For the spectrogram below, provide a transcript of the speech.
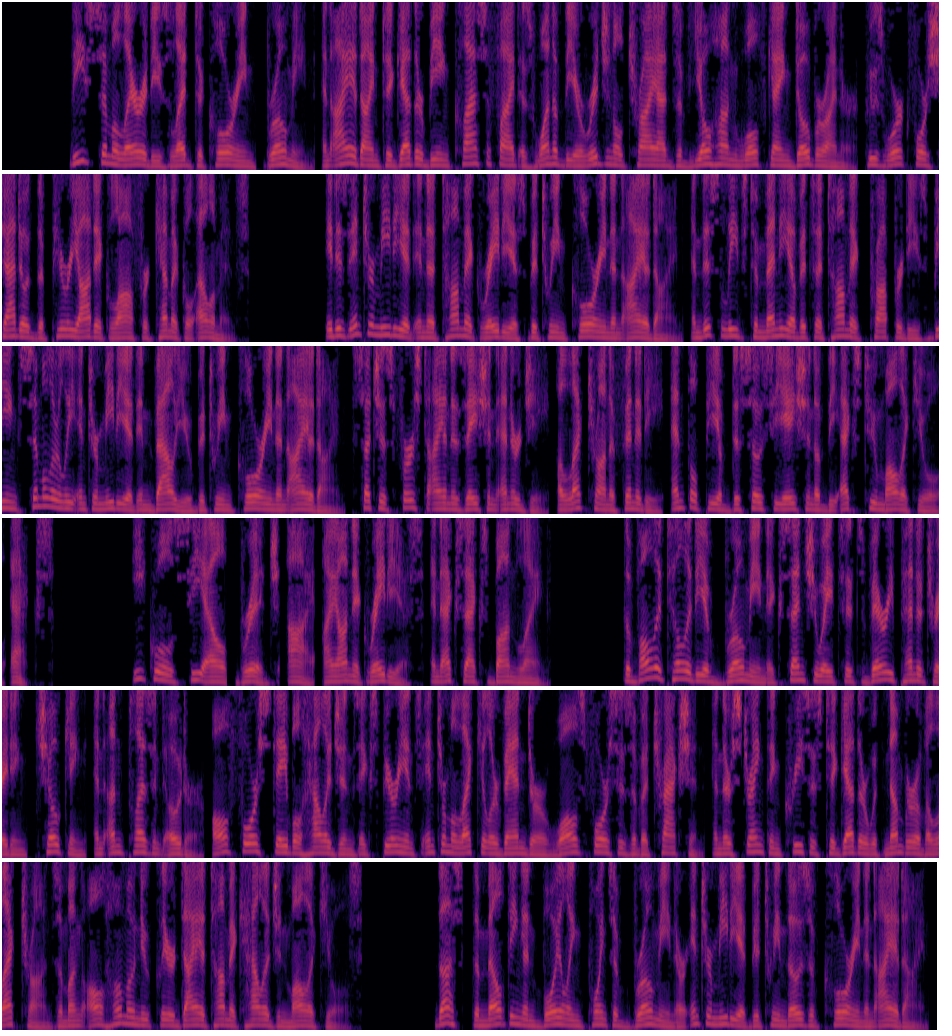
These similarities led to chlorine, bromine, and iodine together being classified as one of the original triads of Johann Wolfgang Dobereiner, whose work foreshadowed the periodic law for chemical elements. It is intermediate in atomic radius between chlorine and iodine, and this leads to many of its atomic properties being similarly intermediate in value between chlorine and iodine, such as first ionization energy, electron affinity, enthalpy of dissociation of the X2 molecule X equals Cl bridge I ionic radius and XX bond length. The volatility of bromine accentuates its very penetrating, choking, and unpleasant odor. All four stable halogens experience intermolecular van der Waals forces of attraction, and their strength increases together with number of electrons among all homonuclear diatomic halogen molecules. Thus, the melting and boiling points of bromine are intermediate between those of chlorine and iodine.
